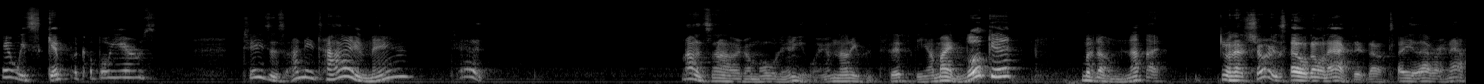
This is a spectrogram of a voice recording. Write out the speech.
can't we skip a couple years? Jesus, I need time, man. Shit. Well, it's not like I'm old anyway. I'm not even 50. I might look it, but I'm not. And I sure as hell don't act it. I'll tell you that right now.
